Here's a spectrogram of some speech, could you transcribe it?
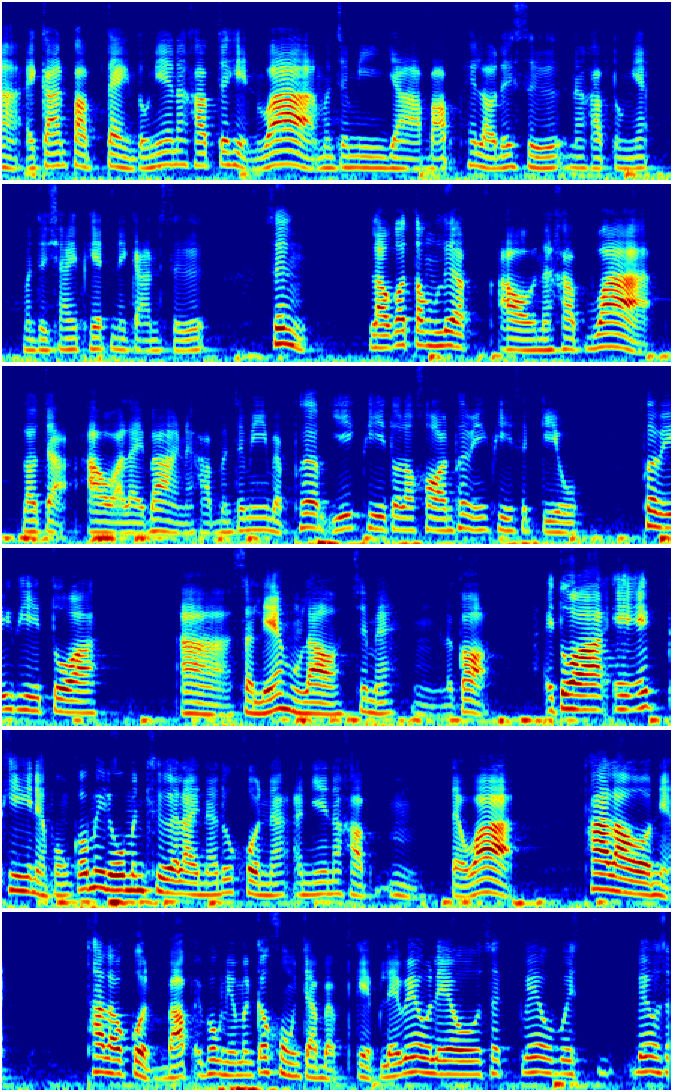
อ่าไอการปรับแต่งตรงเนี้ยนะครับจะเห็นว่ามันจะมียาบัฟให้เราได้ซื้อนะครับตรงเนี้ยมันจะใช้เพชรในการซื้อ ซึ่งเราก็ต้องเลือกเอานะครับว่าเราจะเอาอะไรบ้างนะครับ มันจะมีแบบเพิ่ม EXP ตัวละครเพิ่ม EXP สกิลเพิ่ม EXP ตัวอ่าสัตว์เลี้ยงของเราใช่ไหมอืมแล้วก็ไอตัว AXP เนี่ยผมก็ไม่รู้มันคืออะไรนะทุกคนนะอันนี้นะครับอืมแต่ว่าถ้าเราเนี่ย ถ้าเรากดบัฟไอ้พวกนี้มันก็คงจะแบบเก็บเลเวลเร็วสเวลเวลส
